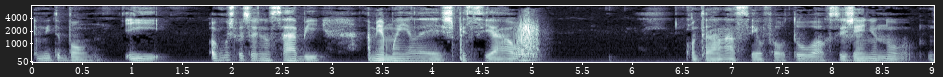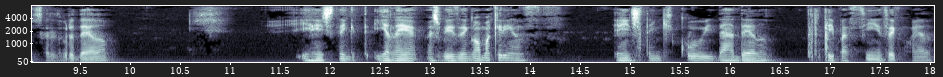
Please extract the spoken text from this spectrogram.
é muito bom. E algumas pessoas não sabem, a minha mãe ela é especial quando ela nasceu, faltou oxigênio no, no cérebro dela. E a gente tem que. E ela é, às vezes, é igual uma criança. A gente tem que cuidar dela. Ter paciência com ela.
